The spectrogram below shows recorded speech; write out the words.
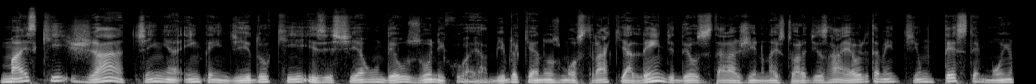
mas que já tinha entendido que existia um Deus único. A Bíblia quer nos mostrar que, além de Deus estar agindo na história de Israel, ele também tinha um testemunho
